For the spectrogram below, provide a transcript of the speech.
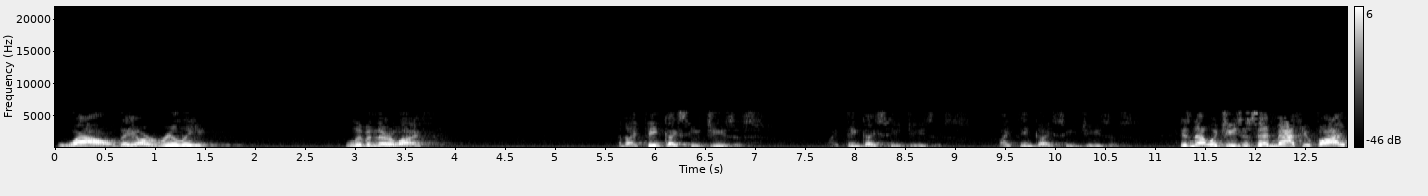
wow, they are really living their life. And I think I see Jesus. I think I see Jesus. I think I see Jesus. Isn't that what Jesus said in Matthew 5?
